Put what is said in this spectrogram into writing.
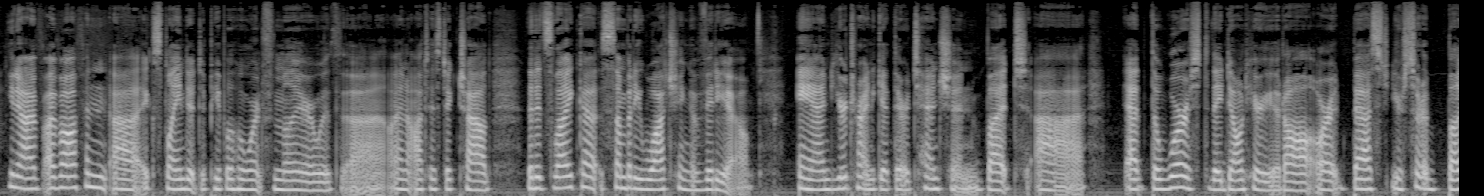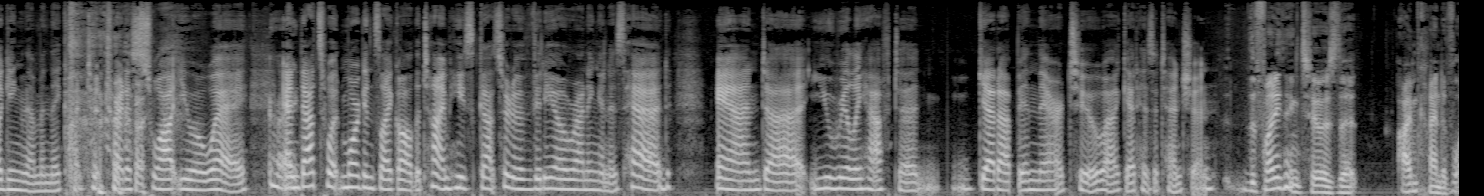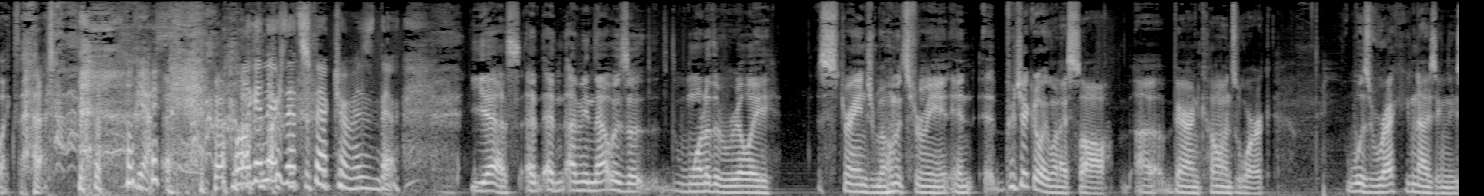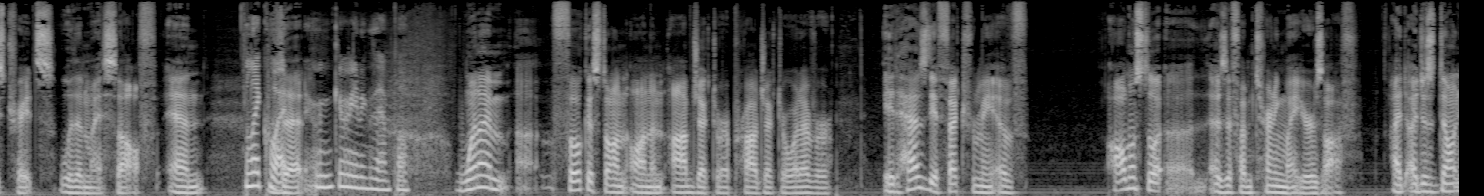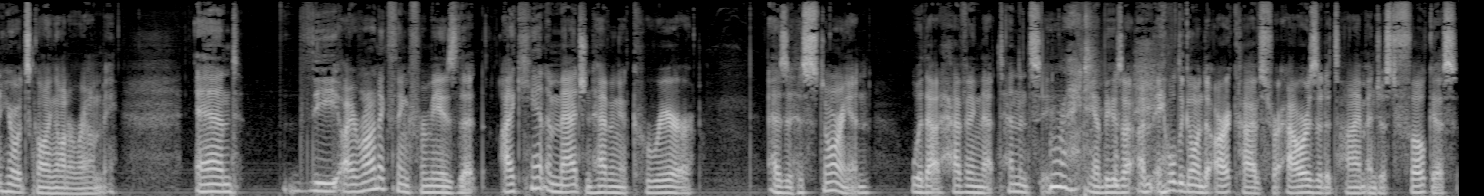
You know, I've, I've often uh, explained it to people who weren't familiar with uh, an autistic child that it's like uh, somebody watching a video and you're trying to get their attention, but uh, at the worst, they don't hear you at all, or at best, you're sort of bugging them and they try to swat you away. Right. And that's what Morgan's like all the time. He's got sort of a video running in his head, and uh, you really have to get up in there to uh, get his attention. The funny thing, too, is that I'm kind of like that. yes. well, again, there's that spectrum, isn't there? Yes, and and I mean that was a, one of the really strange moments for me, and particularly when I saw uh, Baron Cohen's work, was recognizing these traits within myself. And like what? That, Give me an example. When I'm uh, focused on on an object or a project or whatever, it has the effect for me of almost uh, as if I'm turning my ears off. I, I just don't hear what's going on around me, and the ironic thing for me is that I can't imagine having a career as a historian without having that tendency. Right. You know, because I, am able to go into archives for hours at a time and just focus.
